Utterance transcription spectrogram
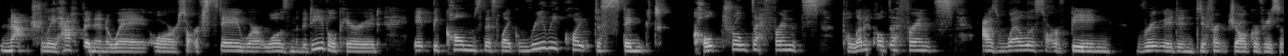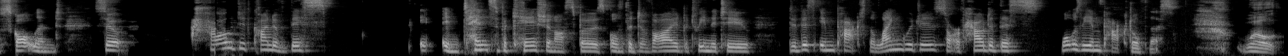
naturally happen in a way or sort of stay where it was in the medieval period, it becomes this like really quite distinct cultural difference, political difference, as well as sort of being rooted in different geographies of Scotland. So, how did kind of this intensification, I suppose, of the divide between the two, did this impact the languages? Sort of, how did this? What was the impact of this? Well,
